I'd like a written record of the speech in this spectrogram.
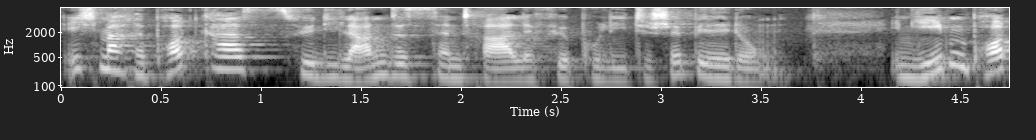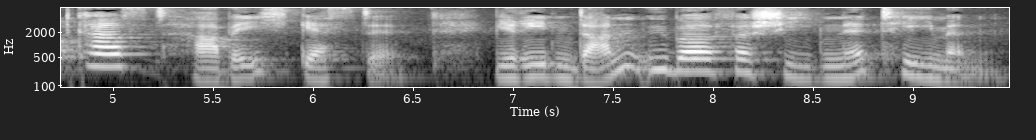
Ich mache Podcasts für die Landeszentrale für politische Bildung. In jedem Podcast habe ich Gäste. Wir reden dann über verschiedene Themen.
